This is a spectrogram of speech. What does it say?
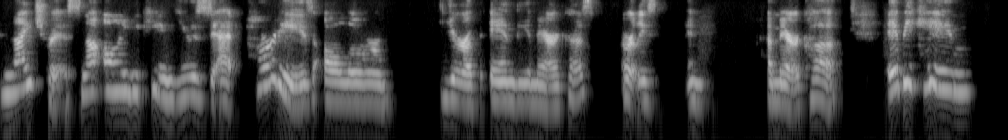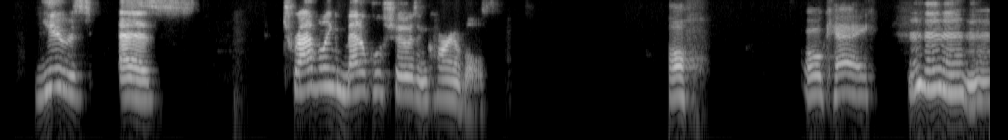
nitrous not only became used at parties all over Europe and the Americas, or at least in America, it became used as traveling medical shows and carnivals. Oh, okay. Mm-hmm.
